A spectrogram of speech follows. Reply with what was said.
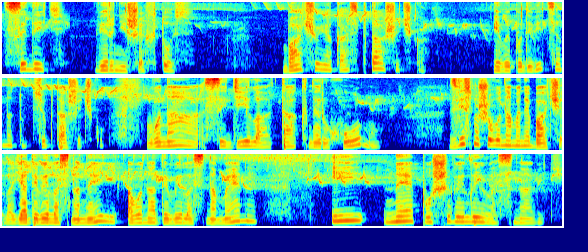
сидить, вірніше, хтось. Бачу якась пташечка. І ви подивіться на ту цю пташечку. Вона сиділа так нерухомо. Звісно, що вона мене бачила. Я дивилась на неї, а вона дивилась на мене і не пошевелилась навіть.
